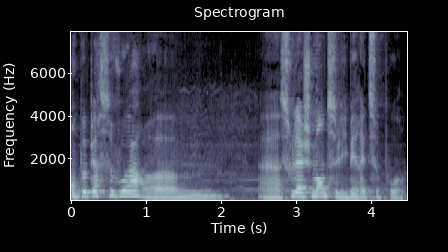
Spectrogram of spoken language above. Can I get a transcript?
On peut percevoir euh, un soulagement de se libérer de ce poids.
